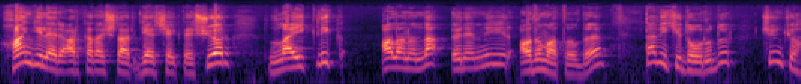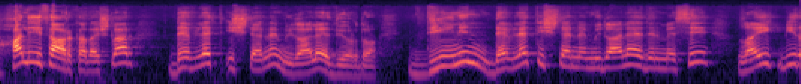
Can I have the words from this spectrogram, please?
hangileri arkadaşlar gerçekleşiyor? Laiklik alanında önemli bir adım atıldı. Tabii ki doğrudur. Çünkü halife arkadaşlar devlet işlerine müdahale ediyordu. Dinin devlet işlerine müdahale edilmesi laik bir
